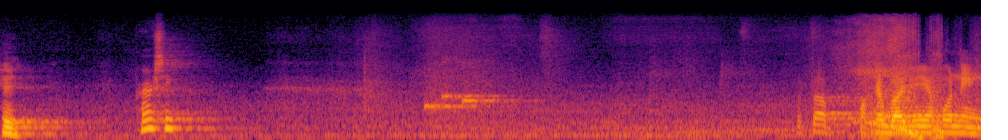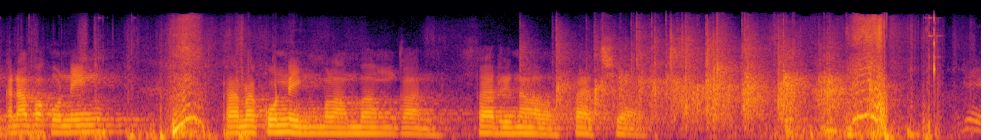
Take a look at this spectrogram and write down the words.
Hei. Percy. Tetap pakai bajunya kuning. Kenapa kuning? Karena kuning melambangkan Ferdinand Shop. Oke,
